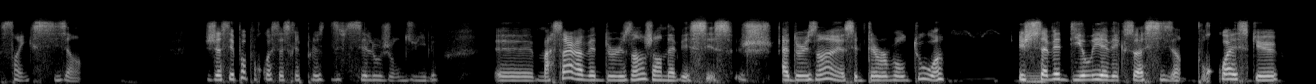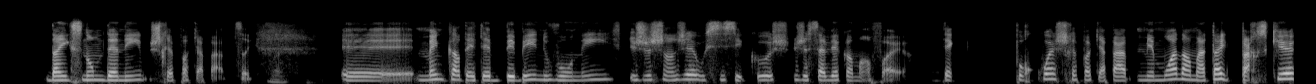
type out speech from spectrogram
5-6 ans. Je ne sais pas pourquoi ce serait plus difficile aujourd'hui. Euh, ma sœur avait deux ans, j'en avais six. à deux ans, euh, c'est le terrible tout. Hein? Et je mm. savais dealer avec ça à six ans. Pourquoi est-ce que dans X nombre d'années, je ne serais pas capable? Euh, même quand elle était bébé, nouveau-né, je changeais aussi ses couches. Je savais comment faire. Pourquoi je ne serais pas capable? Mais moi, dans ma tête, parce que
